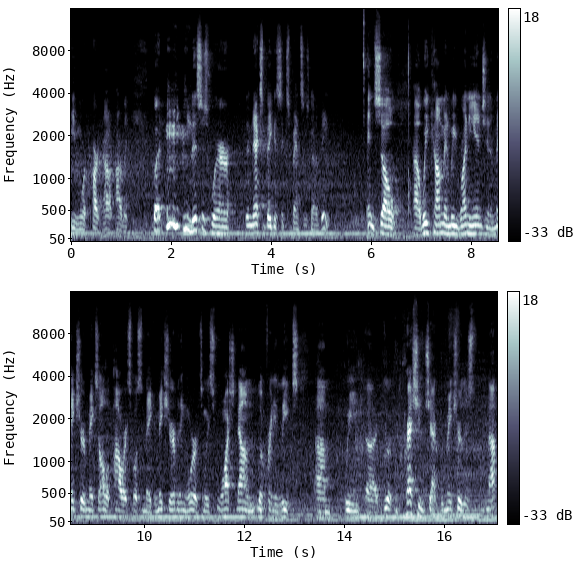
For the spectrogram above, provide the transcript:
even worth parting out hardly. But this is where the next biggest expense is going to be. And so uh, we come and we run the engine and make sure it makes all the power it's supposed to make and make sure everything works. And we wash down look for any leaks. Um, we uh, do a compression check to make sure there's not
